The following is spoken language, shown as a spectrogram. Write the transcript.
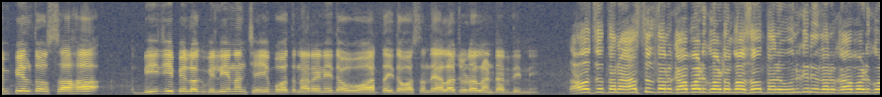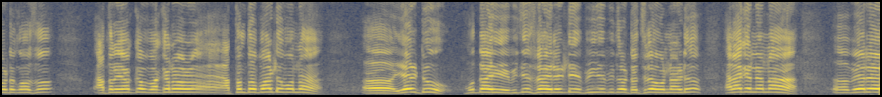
ఎంపీలతో సహా బీజేపీలోకి విలీనం చేయబోతున్నారని అయితే ఒక వార్త అయితే వస్తుంది. ఎలా చూడాలంటారు దీన్ని? రావచ్చు తన ఆస్తులు తను కాపాడుకోవడం కోసం తన ఉనికిని తను కాపాడుకోవడం కోసం అతని యొక్క పక్కన అతనితో పాటు ఉన్న ఏ టూ ముద్దాయి విజయసాయి రెడ్డి బీజేపీతో టచ్లో ఉన్నాడు. అలాగే నిన్న వేరే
